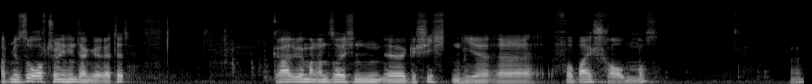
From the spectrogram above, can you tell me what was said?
Hat mir so oft schon den Hintern gerettet. Gerade wenn man an solchen äh, Geschichten hier äh, vorbeischrauben muss. Ja,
